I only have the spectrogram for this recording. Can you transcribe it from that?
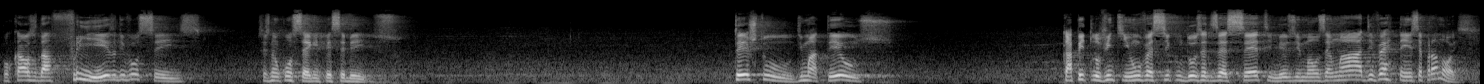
por causa da frieza de vocês, vocês não conseguem perceber isso. O texto de Mateus, capítulo 21, versículo 12 a 17, meus irmãos, é uma advertência para nós.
